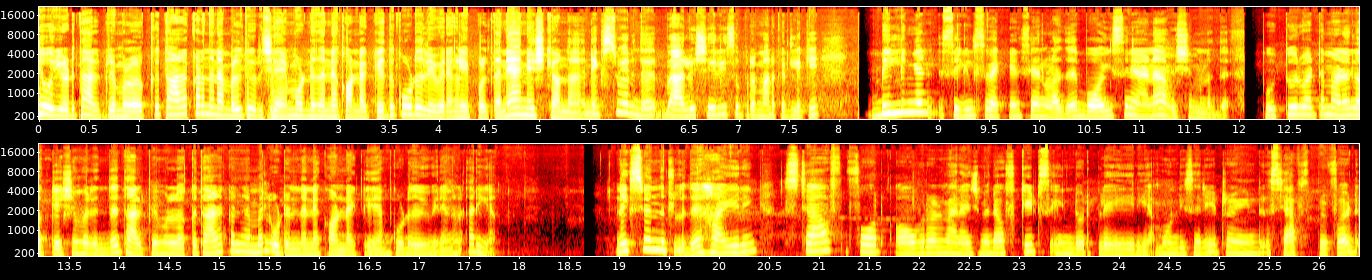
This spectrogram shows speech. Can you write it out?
ജോലിയോട് താല്പര്യമുള്ളവർക്ക് താഴെ കാണുന്ന നമ്പറിൽ തീർച്ചയായും ഉടനെ തന്നെ കോൺടാക്ട് ചെയ്ത് കൂടുതൽ വിവരങ്ങൾ ഇപ്പോൾ തന്നെ അന്വേഷിക്കാവുന്നതാണ്. നെക്സ്റ്റ് വരുന്നത് ബാലുശ്ശേരി സൂപ്പർ മാർക്കറ്റിലേക്ക് ബില്ലിംഗ് ആൻഡ് സെയിൽസ് വേക്കൻസി എന്നുള്ളത് ബോയ്സിനാണ് ആവശ്യമുള്ളത്. പുത്തൂർ വട്ടമാണ് ലൊക്കേഷൻ വരുന്നത്. താല്പര്യമുള്ളവർക്ക് താഴെ കാണുന്ന നമ്പറിൽ ഉടൻ തന്നെ കോൺടാക്ട് ചെയ്യാം. കൂടുതൽ വിവരങ്ങൾ അറിയാം. നെക്സ്റ്റ് വന്നിട്ടുള്ളത് hiring staff for overall management of kids indoor play area Montessori trained staff preferred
